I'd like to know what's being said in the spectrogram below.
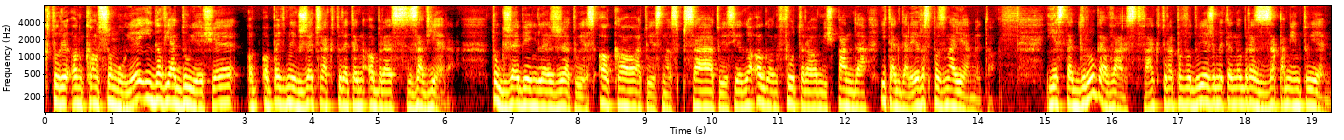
który on konsumuje i dowiaduje się o, o pewnych rzeczach, które ten obraz zawiera tu grzebień leży, a tu jest oko, a tu jest nos psa, a tu jest jego ogon, futro, miś panda i tak dalej. Rozpoznajemy to. Jest ta druga warstwa, która powoduje, że my ten obraz zapamiętujemy.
